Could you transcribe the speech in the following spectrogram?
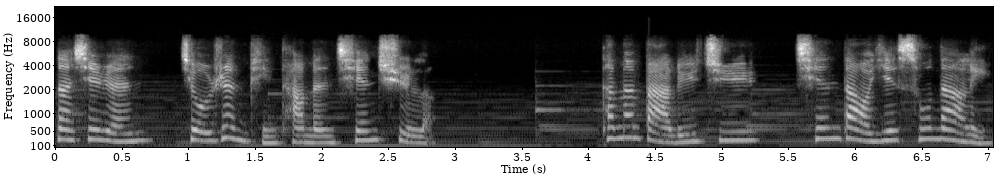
那些人就任凭他们牵去了。他们把驴驹牵到耶稣那里，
